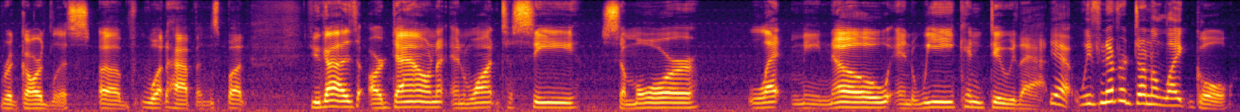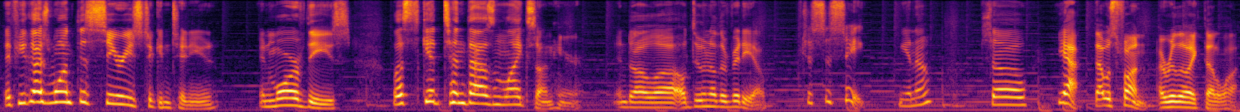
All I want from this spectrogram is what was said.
regardless of what happens. But if you guys are down and want to see some more, let me know and we can do that. Yeah, we've never done a like goal. If you guys want this series to continue and more of these, let's get 10,000 likes on here and I'll uh, I'll do another video just to see, you know? So, yeah, that was fun. I really liked that a lot.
